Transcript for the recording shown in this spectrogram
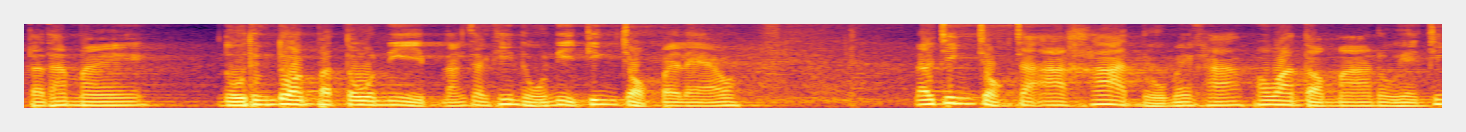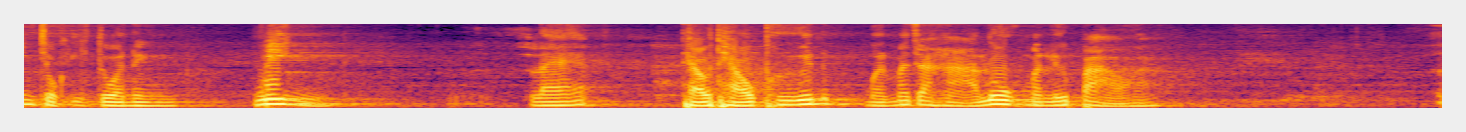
แต่ทำไมหนูถึงโดนประตูหนีบ หลังจากที่หนูหนีบจิ้งจกไปแล้ว แล้วจิ้งจกจะอาฆาตหนูไหมคะ เพราะวันต่อมาหนูเห็นจิ้งจกอีกตัวหนึ่งวิ่ง และแถวแถวพื้นเหมือนมันจะหาลูกมันหรือเปล่าคะเอ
